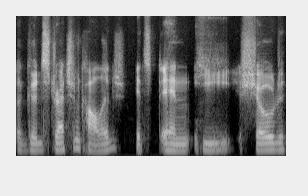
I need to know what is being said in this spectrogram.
a good stretch in college. It's and he showed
